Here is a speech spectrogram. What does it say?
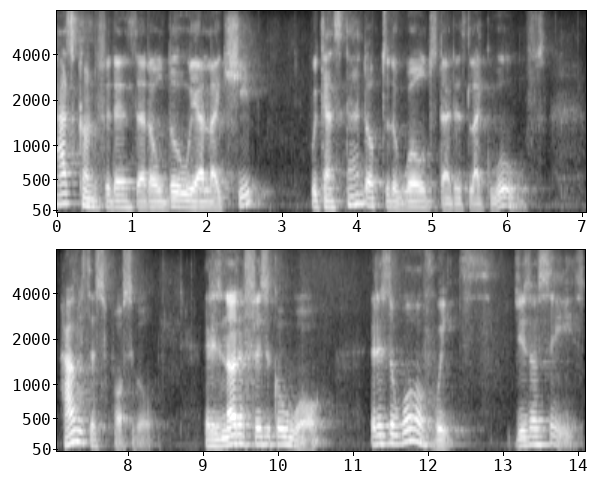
has confidence that although we are like sheep, we can stand up to the world that is like wolves. How is this possible? It is not a physical war, it is the war of wits. Jesus says,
